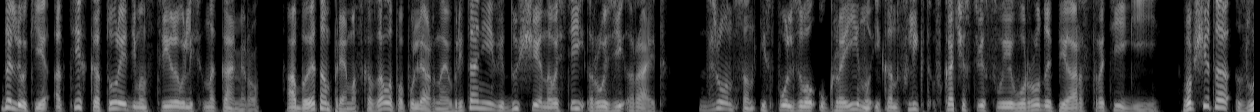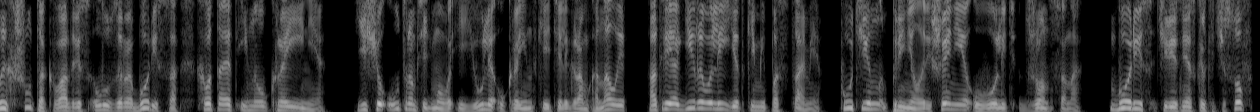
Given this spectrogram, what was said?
далекие от тех, которые демонстрировались на камеру. Об этом прямо сказала популярная в Британии ведущая новостей Рози Райт. Джонсон использовал Украину и конфликт в качестве своего рода пиар-стратегии. Вообще-то, злых шуток в адрес лузера Бориса хватает и на Украине. Еще утром 7 июля украинские телеграм-каналы отреагировали едкими постами. Путин принял решение уволить Джонсона. Борис через несколько часов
